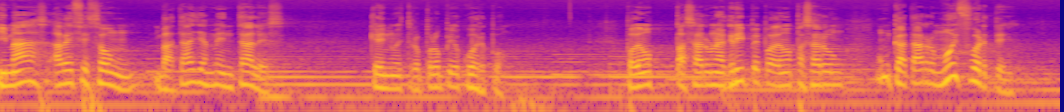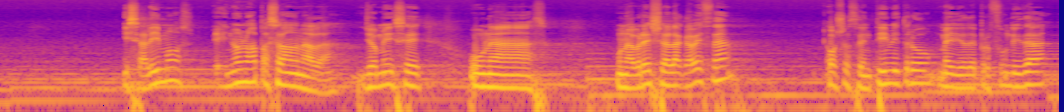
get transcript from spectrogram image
Y más a veces son batallas mentales que en nuestro propio cuerpo. Podemos pasar una gripe, podemos pasar un, un catarro muy fuerte y salimos y no nos ha pasado nada. Yo me hice una, una brecha en la cabeza, 8 centímetros, medio de profundidad,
